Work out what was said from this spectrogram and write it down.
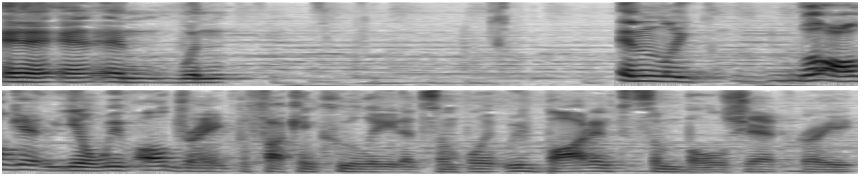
and, and, and when, and like, we'll all get, you know, we've all drank the fucking Kool Aid at some point. We've bought into some bullshit, right?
